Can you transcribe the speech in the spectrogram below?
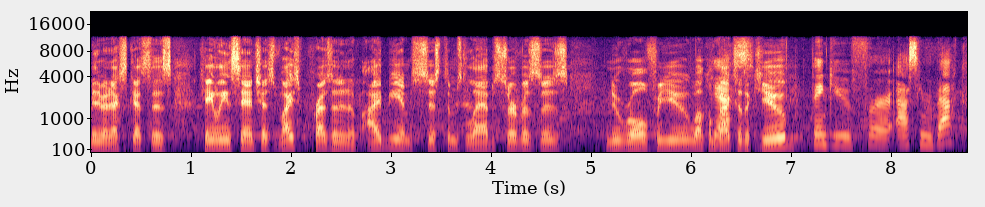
Maybe my next guest is Kayleen Sanchez, Vice President of IBM Systems Lab Services. New role for you, welcome yes. back to theCUBE. Thank you for asking me back.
